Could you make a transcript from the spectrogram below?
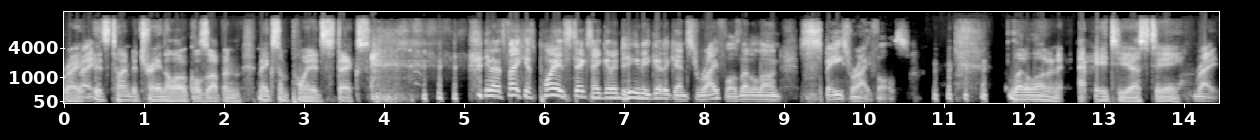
right. right it's time to train the locals up and make some pointed sticks you know it's funny because pointed sticks ain't gonna do any good against rifles let alone space rifles let alone an ATST. Right.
